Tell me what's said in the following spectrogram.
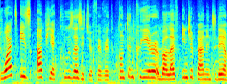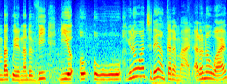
What is up, Yakuzas? It's your favorite content creator about life in Japan, and today I'm back with another video. Oh, oh. You know what? Today I'm kind of mad. I don't know why.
